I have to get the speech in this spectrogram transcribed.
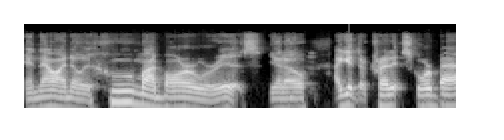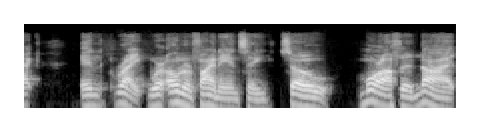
and now I know who my borrower is. You know, mm-hmm. I get their credit score back, and right, we're owner financing, so more often than not,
